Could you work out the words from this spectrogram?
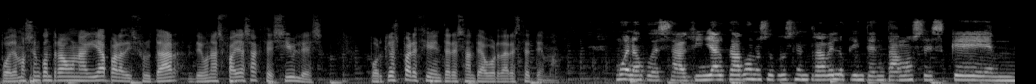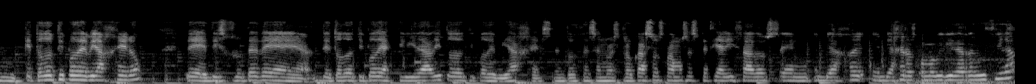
podemos encontrar una guía para disfrutar de unas fallas accesibles. ¿Por qué os pareció interesante abordar este tema? Bueno, pues al fin y al cabo nosotros en Travel lo que intentamos es que, mm, todo tipo de viajero eh, disfrute de, de, todo tipo de actividad y todo tipo de viajes. Entonces, en nuestro caso estamos especializados en, en, viaje, en viajeros con movilidad reducida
